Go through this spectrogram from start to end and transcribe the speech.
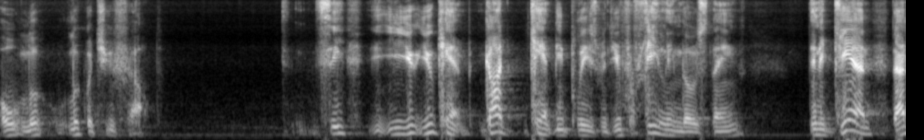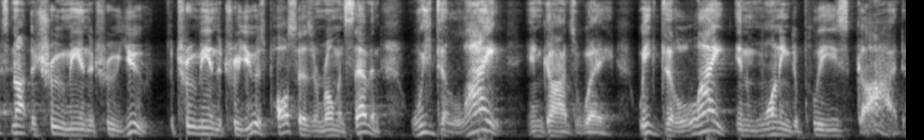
Oh, look, look what you felt. See, you, you can't, God can't be pleased with you for feeling those things. And again, that's not the true me and the true you. The true me and the true you, as Paul says in Romans 7, we delight in God's way. We delight in wanting to please God.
